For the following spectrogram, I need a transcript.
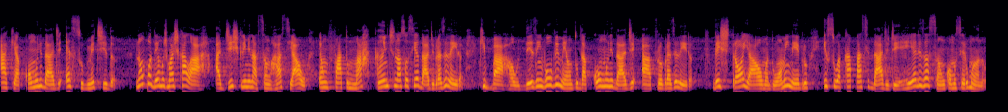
a que a comunidade é submetida. Não podemos mais calar. A discriminação racial é um fato marcante na sociedade brasileira, que barra o desenvolvimento da comunidade afro-brasileira. Destrói a alma do homem negro e sua capacidade de realização como ser humano.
